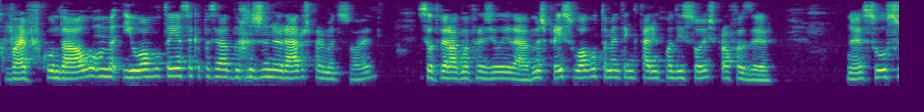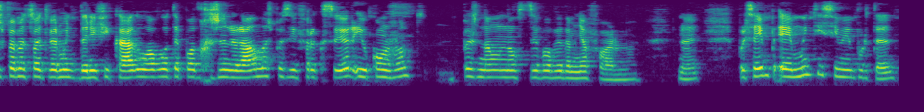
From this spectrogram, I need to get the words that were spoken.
que vai fecundá-lo, e o óvulo tem essa capacidade de regenerar o espermatozoide, se ele tiver alguma fragilidade, mas para isso o óvulo também tem que estar em condições para o fazer. É? Se, se o espermatozoide estiver muito danificado, o óvulo até pode regenerá-lo, mas depois enfraquecer e o conjunto depois não, não se desenvolver da melhor forma. Não é? Por isso é, é muitíssimo importante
